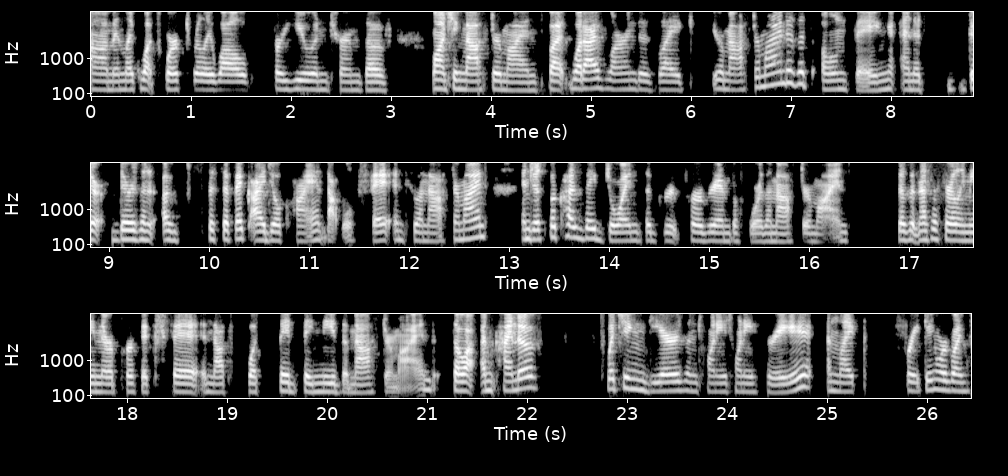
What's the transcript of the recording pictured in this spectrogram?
um, and like what's worked really well for you in terms of launching masterminds but what i've learned is like your mastermind is its own thing and it's there there's an, a specific ideal client that will fit into a mastermind and just because they joined the group program before the mastermind doesn't necessarily mean they're a perfect fit and that's what they, they need the mastermind. So i'm kind of switching gears in 2023 and like freaking we're going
